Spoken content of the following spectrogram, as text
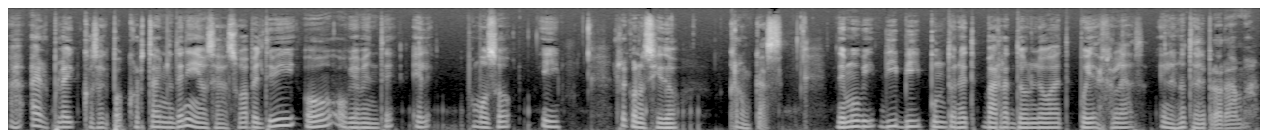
a AirPlay, cosa que Popcorn Time no tenía, o sea, su Apple TV o obviamente el famoso y reconocido Chromecast. De moviedb.net barra download voy a dejarlas en las notas del programa.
